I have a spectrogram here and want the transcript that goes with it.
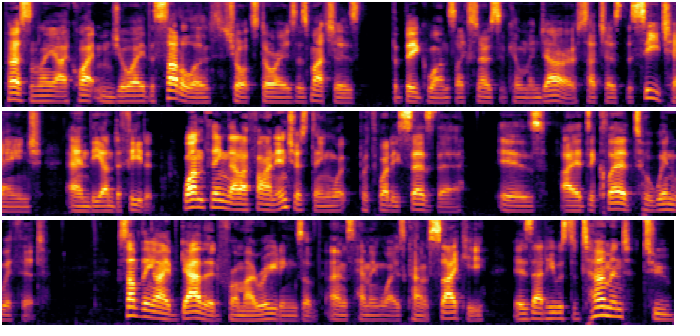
Personally, I quite enjoy the subtler short stories as much as the big ones like Snows of Kilimanjaro, such as The Sea Change and The Undefeated. One thing that I find interesting with what he says there is I had declared to win with it. Something I've gathered from my readings of Ernest Hemingway's kind of psyche is that he was determined to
